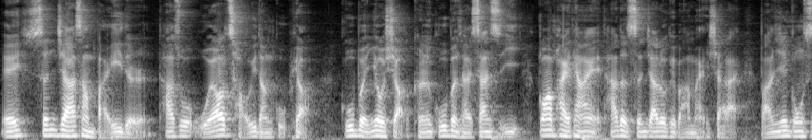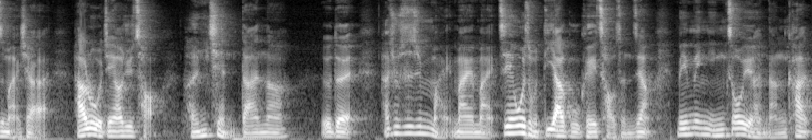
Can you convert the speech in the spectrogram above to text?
哎，身家上百亿的人，他说我要炒一档股票。股本又小，可能股本才三十亿，光拍他，哎，他的身家都可以把它买下来，把那间公司买下来。他如果今天要去炒，很简单呐、啊，对不对？他就是去买买买。之前为什么低价股可以炒成这样？明明营收也很难看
